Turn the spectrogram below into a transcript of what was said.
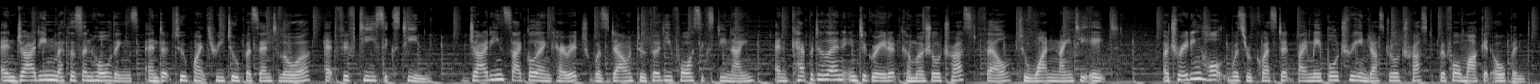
and Jardine Matheson Holdings ended 2.32% lower at 50.16. Jardine Cycle and Carriage was down to 34.69, and CapitaLand Integrated Commercial Trust fell to 198. A trading halt was requested by Mapletree Industrial Trust before market opened.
